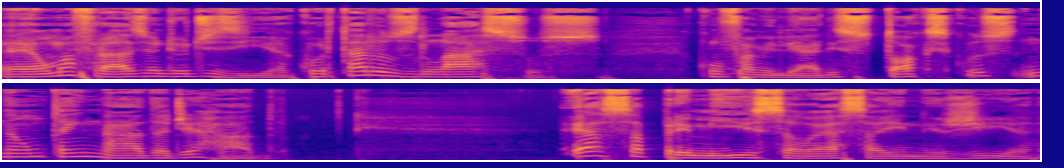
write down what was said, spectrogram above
é, uma frase onde eu dizia: cortar os laços com familiares tóxicos não tem nada de errado. Essa premissa ou essa energia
